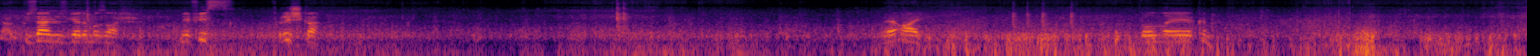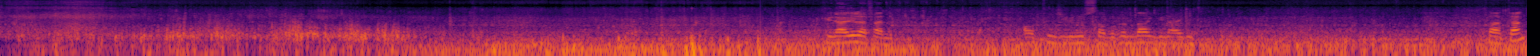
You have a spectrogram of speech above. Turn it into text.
Çok güzel rüzgarımız var. Nefis. Fırışka. Ve ay. Dolunay'a yakın. Günaydın efendim. 6. günün sabahından günaydın. Zaten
